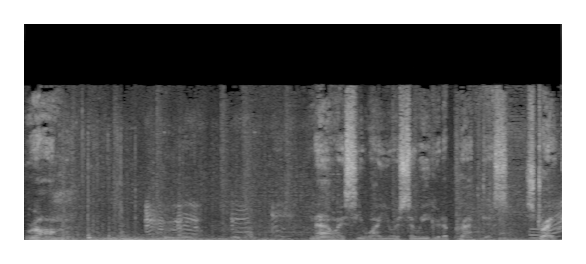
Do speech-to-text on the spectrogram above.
Wrong. Now I see why you were so eager to practice. Strike.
